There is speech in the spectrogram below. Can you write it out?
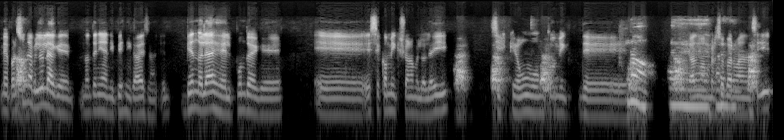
me pareció una película que no tenía ni pies ni cabeza. Viéndola desde el punto de que eh, ese cómic yo no me lo leí, si es que hubo un cómic de No. eh, Batman vs Superman así,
